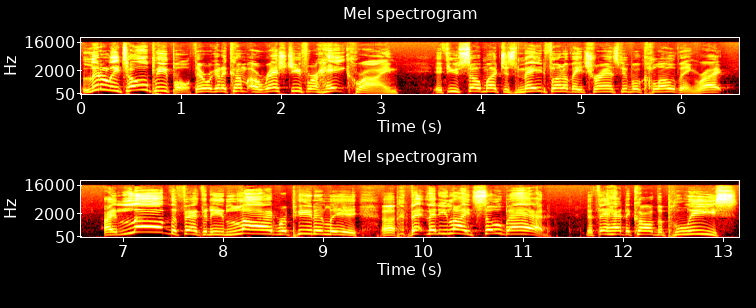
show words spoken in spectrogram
literally told people they were going to come arrest you for hate crime if you so much as made fun of a trans people clothing, right? I love the fact that he lied repeatedly, uh, that, that he lied so bad that they had to call the police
